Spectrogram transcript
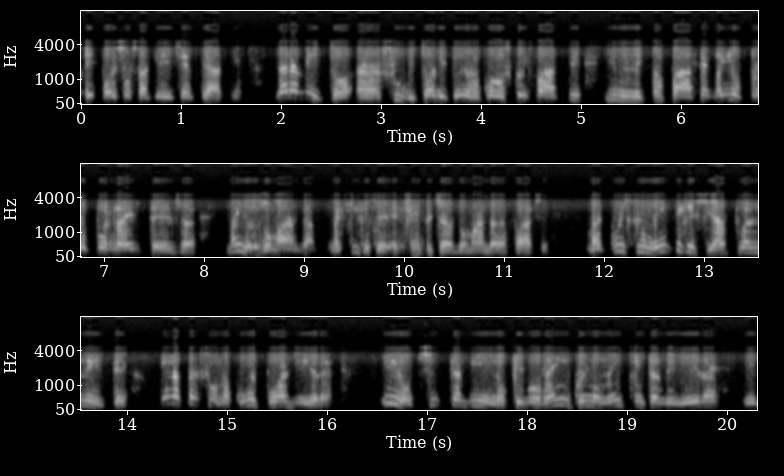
e poi sono stati licenziati. L'Arabetto eh, subito ha detto io non conosco i fatti, io mi metto a parte, ma io proporrei il TESA. Ma io domanda, ma sì che è semplice la domanda da farsi, ma quei strumenti che si ha attualmente, una persona come può agire? Io cittadino che vorrei in quel momento intervenire in,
